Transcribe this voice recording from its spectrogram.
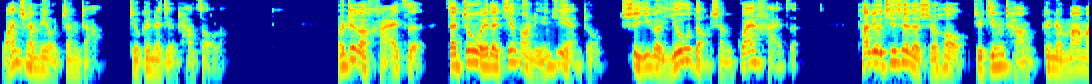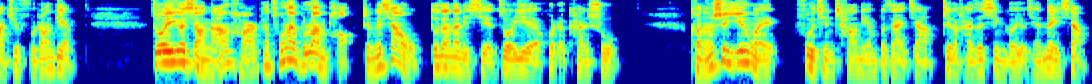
完全没有挣扎，就跟着警察走了。而这个孩子在周围的街坊邻居眼中是一个优等生、乖孩子。他六七岁的时候就经常跟着妈妈去服装店。作为一个小男孩，他从来不乱跑，整个下午都在那里写作业或者看书。可能是因为父亲常年不在家，这个孩子性格有些内向，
